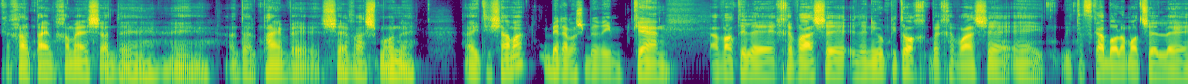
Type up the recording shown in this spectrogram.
ככה 2005 עד אה, עד 2007 8 הייתי שמה בין המשברים. כן עברתי לחברה שלניהול פיתוח בחברה שהתעסקה בעולמות של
